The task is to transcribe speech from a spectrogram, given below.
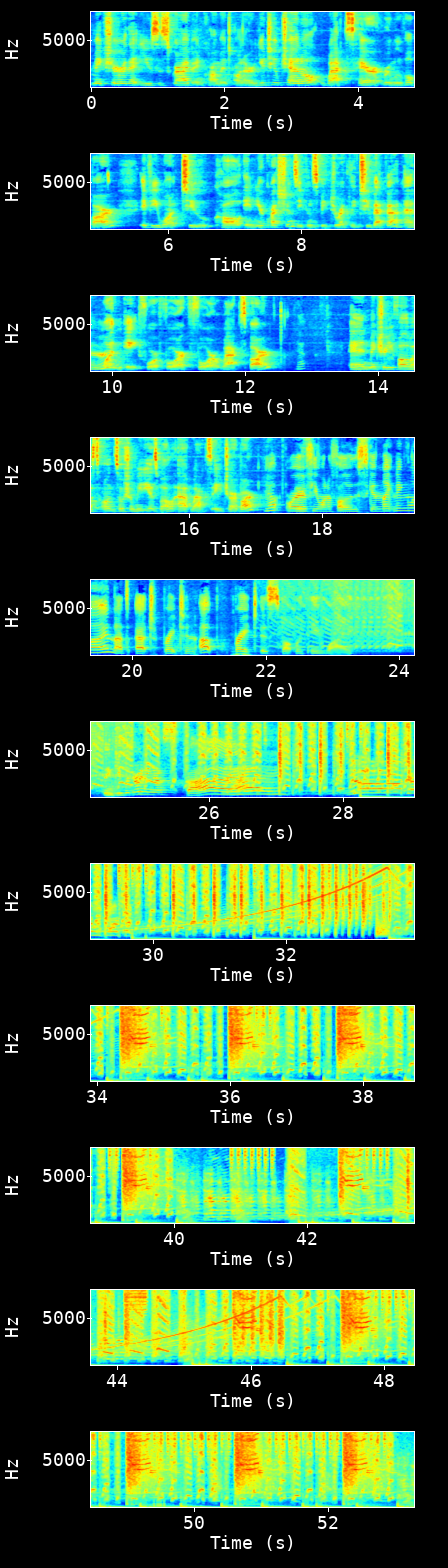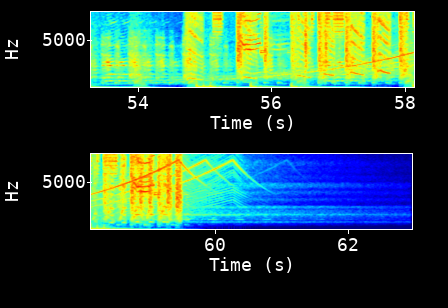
Make sure that you subscribe and comment on our YouTube channel, Wax Hair Removal Bar. If you want to call in your questions, you can speak directly to Becca at mm-hmm. 1 844 4 Wax Bar. Yep. And make sure you follow us on social media as well at Wax HR Bar. Yep. Or if you want to follow the Skin Lightening line, that's at Brighton Up. Bright is spelt with a Y. Thank you for joining us. Bye.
